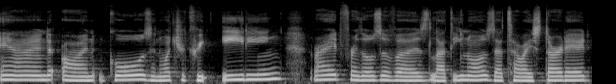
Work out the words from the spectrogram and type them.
and on goals and what you're creating, right? For those of us Latinos, that's how I started,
